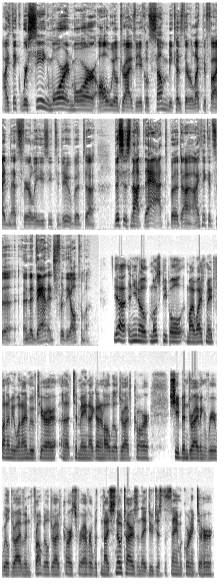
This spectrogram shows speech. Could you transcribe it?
I think we're seeing more and more all-wheel drive vehicles. Some because they're electrified, and that's fairly easy to do, but uh, this is not that, but uh, I think it's a, an advantage for the Altima. Yeah, and you know, most people. My wife made fun of me when I moved here uh, to Maine. I got an all-wheel drive car. She'd been driving rear-wheel drive and front-wheel drive cars forever with nice snow tires, and they do just the same, according to her.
